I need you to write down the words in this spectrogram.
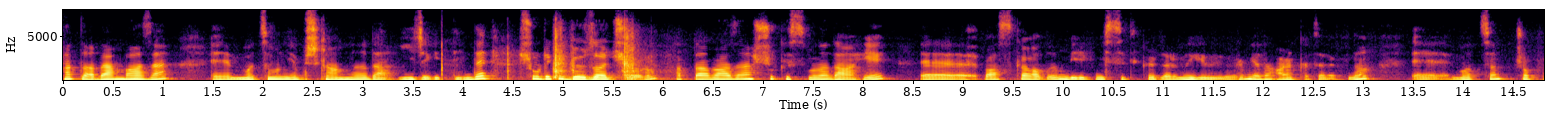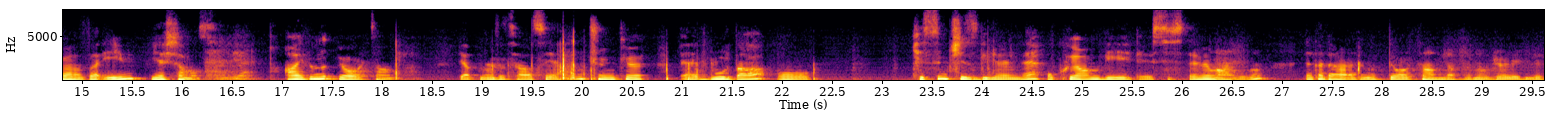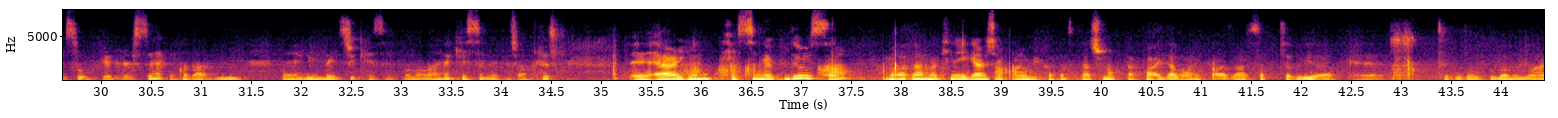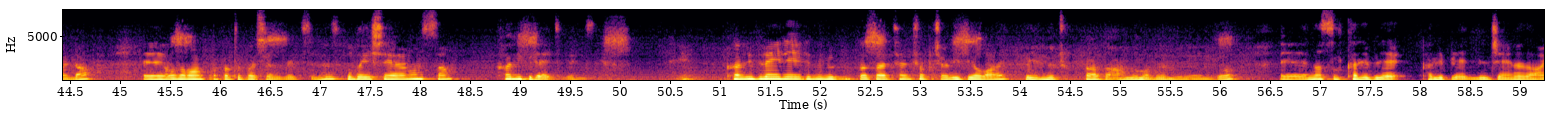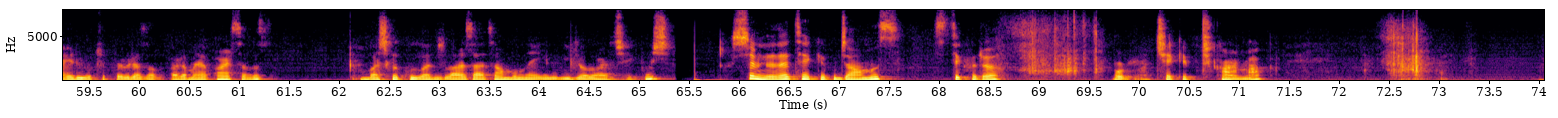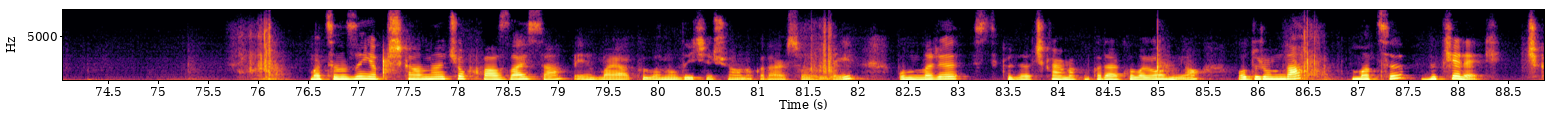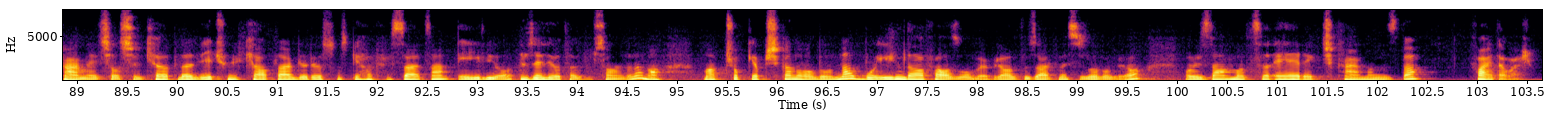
Hatta ben bazen e, matımın yapışkanlığı da iyice gittiğinde şuradaki gözü açıyorum. Hatta bazen şu kısmına dahi e, baskı aldığım birikmiş stickerlarımı yürüyorum ya da arka tarafına e, matım çok fazla eğim yaşamasın diye. Aydınlık bir ortam yapmanızı tavsiye ederim. Çünkü e, burada o kesim çizgilerini okuyan bir e, sistemi var bunun. Ne kadar aydınlık bir ortamda bunu görebilirse, okuyabilirse o kadar iyi e, milimetrik hesaplamalarla kesim yapacaktır. E, eğer yamuk kesim yapılıyorsa bazen makineyi gerçekten bir kapatıp açmakta fayda var. Bazen sapıtabiliyor e, çok uzun kullanımlarda. E, o zaman kapatıp açabileceksiniz. Bu da işe yaramazsa kalibre etmeniz Kalibre ile ilgili YouTube'da zaten çokça video var. Benim de çok fazla anlamadığım bir oldu. Ee, nasıl kalibre, kalibre edileceğine dair YouTube'da biraz arama yaparsanız başka kullanıcılar zaten bununla ilgili videolar çekmiş. Şimdi de tek yapacağımız sticker'ı buradan çekip çıkarmak. Matınızın yapışkanlığı çok fazlaysa, benim bayağı kullanıldığı için şu an o kadar sorun değil. Bunları stickerları çıkarmak bu kadar kolay olmuyor. O durumda matı bükerek çıkarmaya çalışın. Kağıtları değil çünkü kağıtlar görüyorsunuz ki hafif zaten eğiliyor. Düzeliyor tabii sonradan ama mat çok yapışkan olduğunda bu eğim daha fazla oluyor. Biraz düzeltmesi zor oluyor. O yüzden matı eğerek çıkarmanızda fayda var.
